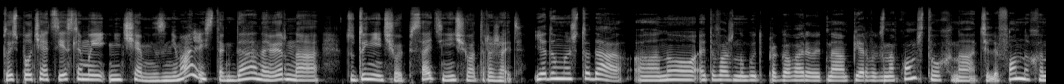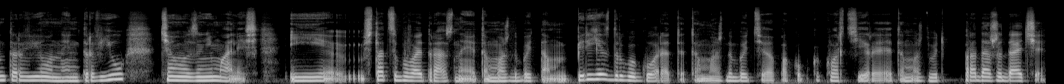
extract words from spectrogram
То есть, получается, если мы ничем не занимались, тогда, наверное, тут и нечего писать, и нечего отражать. Я думаю, что да, а, но это важно будет проговаривать на первых знакомствах, на телефонных интервью, на интервью, чем вы занимались. И ситуации бывают разные. Это может быть там переезд в другой город, это может быть э, покупка квартиры, это может быть продажа дачи,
